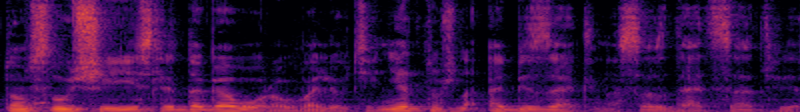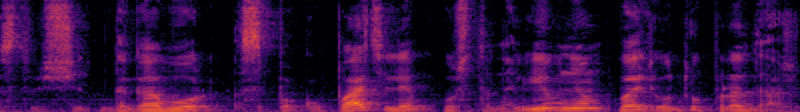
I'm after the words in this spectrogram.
В том случае, если договора в валюте нет, нужно обязательно создать соответствующий договор с покупателем, установив в нем валюту продажи.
